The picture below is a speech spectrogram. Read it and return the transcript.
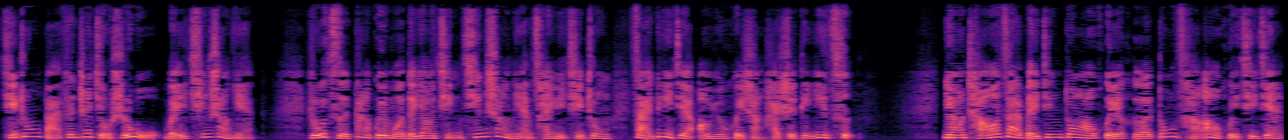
其中百分之九十五为青少年。如此大规模的邀请青少年参与其中，在历届奥运会上还是第一次。鸟巢在北京冬奥会和冬残奥会期间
